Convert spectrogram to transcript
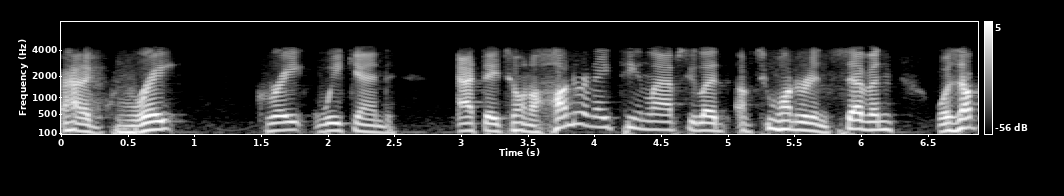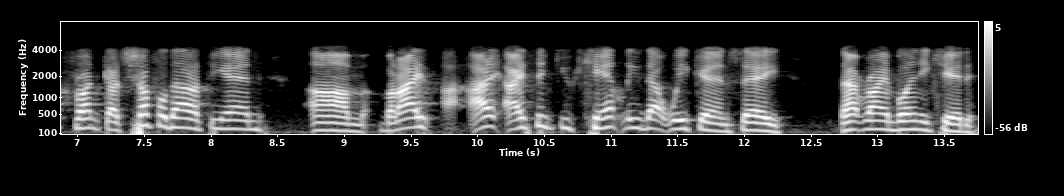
had a great, great weekend at Daytona. 118 laps. He led of 207. Was up front. Got shuffled out at the end. Um, but I, I, I think you can't leave that weekend and say that Ryan Blaney kid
